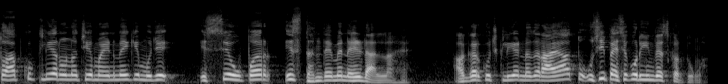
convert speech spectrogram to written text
तो आपको क्लियर होना चाहिए माइंड में कि मुझे इससे ऊपर इस धंधे में नहीं डालना है। अगर कुछ क्लियर नज़र आया तो उसी पैसे को री इन्वेस्ट कर दूँगा।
